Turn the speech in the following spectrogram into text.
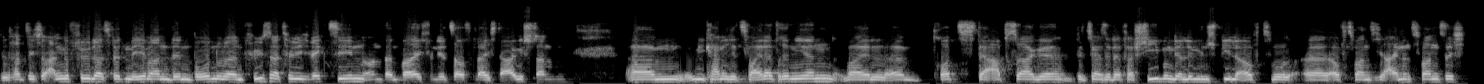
das hat sich so angefühlt, als würde mir jemand den Boden oder den Füßen natürlich wegziehen und dann war ich von jetzt auf gleich da gestanden ähm, wie kann ich jetzt weiter trainieren, weil ähm, trotz der Absage bzw. der Verschiebung der Olympischen Spiele auf, äh, auf 2021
